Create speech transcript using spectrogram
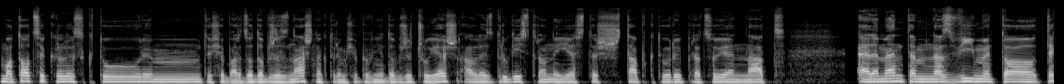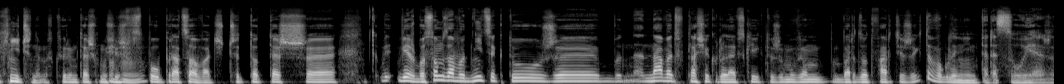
motocykl, z którym ty się bardzo dobrze znasz, na którym się pewnie dobrze czujesz, ale z drugiej strony jest też sztab, który pracuje nad elementem, nazwijmy to technicznym, z którym też musisz mhm. współpracować. Czy to też, e, wiesz, bo są zawodnicy, którzy nawet w klasie królewskiej, którzy mówią bardzo otwarcie, że ich to w ogóle nie interesuje, że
